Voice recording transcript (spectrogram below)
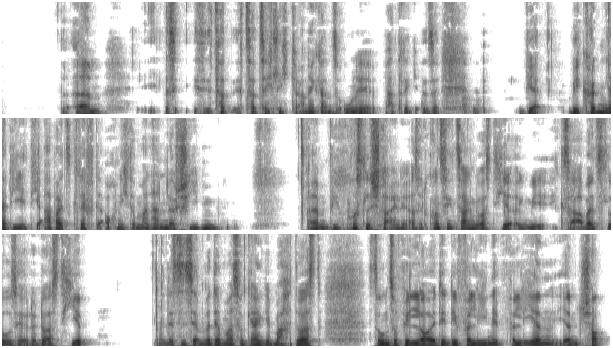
ähm, es ist, tatsächlich gar nicht ganz ohne Patrick. Also wir, wir können ja die, die Arbeitskräfte auch nicht umeinander schieben ähm, wie Puzzlesteine. Also du kannst nicht sagen, du hast hier irgendwie x Arbeitslose oder du hast hier das ist ja, wird ja immer so gern gemacht. Du hast so und so viele Leute, die verlieren, verlieren ihren Job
